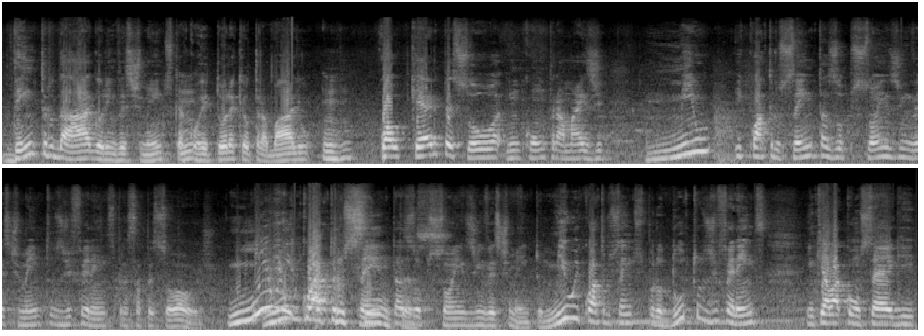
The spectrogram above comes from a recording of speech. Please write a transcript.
dentro da Agro Investimentos, que é a hum. corretora que eu trabalho, uhum. qualquer pessoa encontra mais de 1.400 opções de investimentos diferentes para essa pessoa hoje. 1.400 opções de investimento, 1.400 produtos diferentes em que ela consegue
